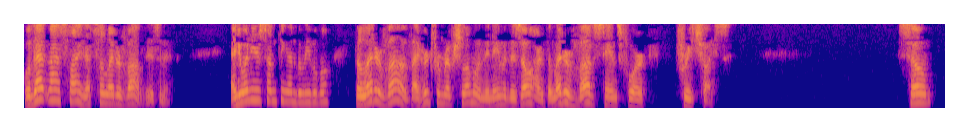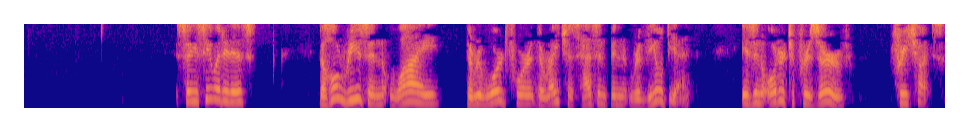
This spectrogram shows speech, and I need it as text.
Well, that last line, that's the letter Vav, isn't it? And you want to hear something unbelievable? The letter Vav, I heard from Reb Shlomo in the name of the Zohar, the letter Vav stands for free choice. So, so you see what it is? The whole reason why the reward for the righteous hasn't been revealed yet is in order to preserve free choice.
